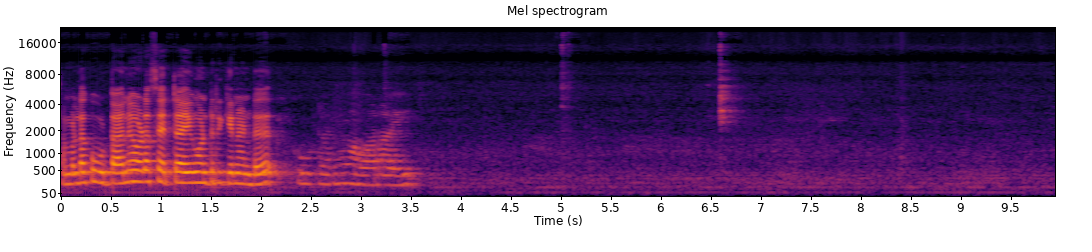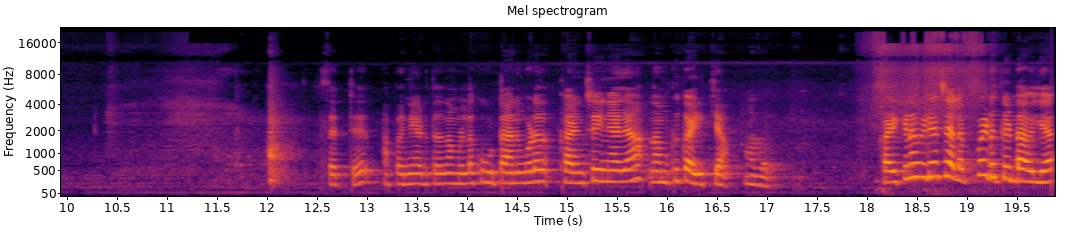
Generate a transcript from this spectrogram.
നമ്മളുടെ കൂട്ടാനും അവിടെ സെറ്റ് ആയിക്കൊണ്ടിരിക്കുന്നുണ്ട് കൂട്ടാനും സെറ്റ് അപ്പൊ ഇനി അടുത്തത് നമ്മളുടെ കൂട്ടാനും കൂടെ കഴിച്ചു കഴിഞ്ഞാൽ നമുക്ക് കഴിക്കാം. അതെ. കഴിക്കണ വീഡിയോ ചിലപ്പോൾ എടുക്കണ്ടാവില്ല.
